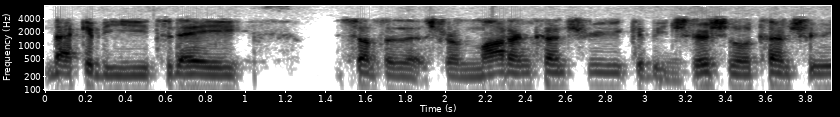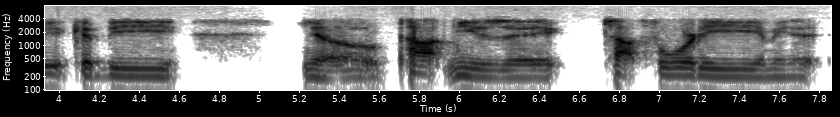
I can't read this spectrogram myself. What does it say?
that could be today something that's from modern country, it could be mm. traditional country, it could be you know, pop music, top 40. I mean, it,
